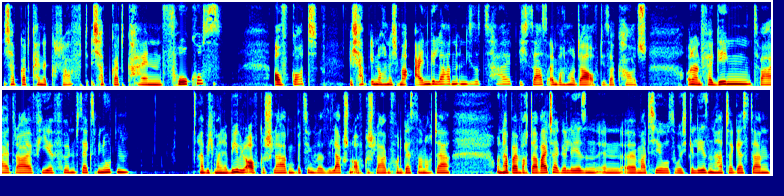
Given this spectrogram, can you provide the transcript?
Ich habe gerade keine Kraft. Ich habe gerade keinen Fokus auf Gott. Ich habe ihn noch nicht mal eingeladen in diese Zeit. Ich saß einfach nur da auf dieser Couch und dann vergingen zwei, drei, vier, fünf, sechs Minuten habe ich meine Bibel aufgeschlagen, beziehungsweise sie lag schon aufgeschlagen von gestern noch da und habe einfach da weitergelesen in äh, Matthäus, wo ich gelesen hatte gestern,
